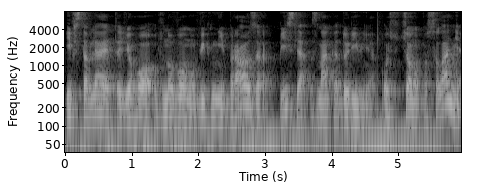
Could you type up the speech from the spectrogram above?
і вставляєте його в новому вікні браузера після знака дорівнює. Ось в цьому посиланні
